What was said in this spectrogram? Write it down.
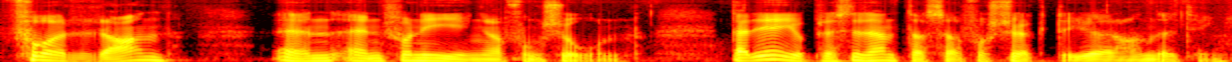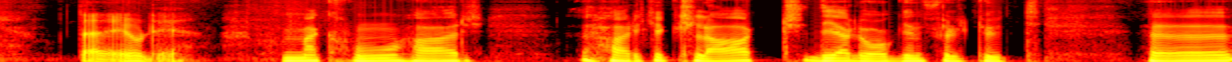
foran en, en fornying av funksjonen. Der er jo presidenter som har forsøkt å gjøre andre ting. Der er jo det. Macron har, har ikke klart dialogen fullt ut. Eh,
